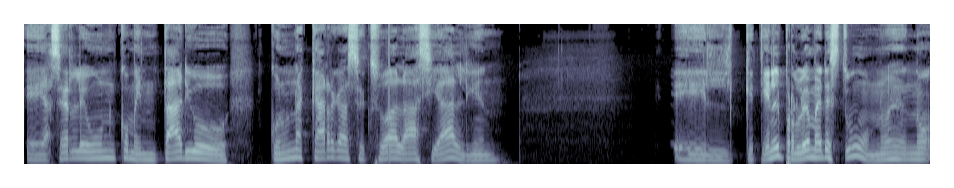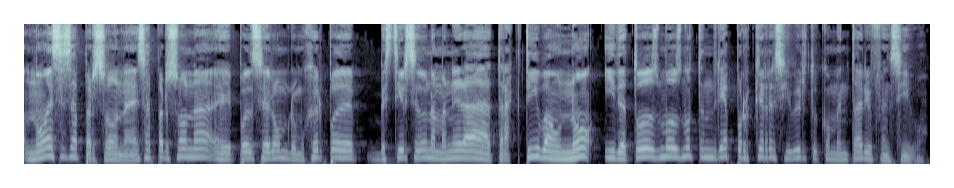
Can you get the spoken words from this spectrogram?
eh, hacerle un comentario con una carga sexual hacia alguien, el que tiene el problema eres tú, no, es esa persona. Esa persona eh, puede ser hombre o mujer, puede vestirse de una manera atractiva o no, y de todos modos no tendría por qué recibir tu comentario ofensivo.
